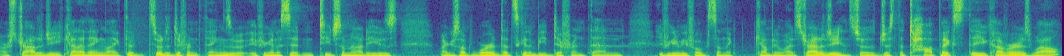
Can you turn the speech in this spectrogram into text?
or strategy kind of thing like the sort of different things. If you're going to sit and teach someone how to use Microsoft Word that's going to be different than if you're going to be focused on the company wide strategy. So just the topics that you cover as well.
